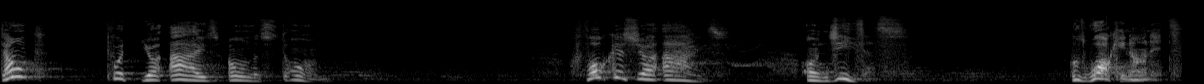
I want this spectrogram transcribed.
Don't put your eyes on the storm. Focus your eyes on Jesus, who's walking on it.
